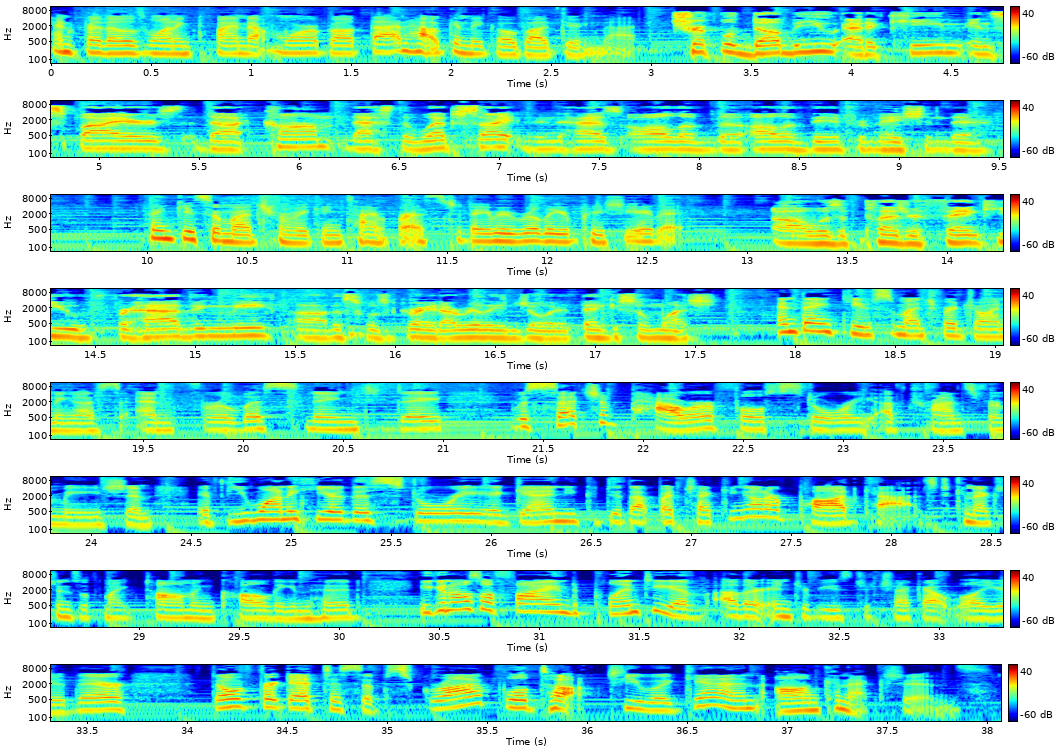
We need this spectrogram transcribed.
And for those wanting to find out more about that, how can they go about doing that? Triple W at AkeemInspires.com. That's the website, and it has all of the all of the information there. Thank you so much for making time for us today. We really appreciate it. Oh, it was a pleasure. Thank you for having me. Uh, this was great. I really enjoyed it. Thank you so much. And thank you so much for joining us and for listening today. It was such a powerful story of transformation. If you want to hear this story again, you could do that by checking out our podcast, Connections with Mike Tom and Colleen Hood. You can also find plenty of other interviews to check out while you're there. Don't forget to subscribe. We'll talk to you again on Connections.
